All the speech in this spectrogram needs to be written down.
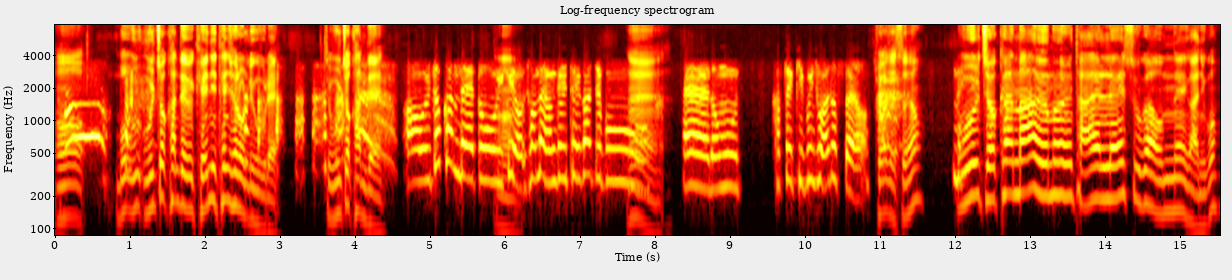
어, 뭐 울- 울적한데 왜 괜히 텐션 올리고 그래? 좀 울적한데. 아, 울적한데 또 이게 어. 전화 연결돼가지고, 네. 네, 너무 갑자기 기분이 좋아졌어요. 좋아졌어요? 네. 울적한 마음을 달랠 수가 없네. 가 아니고?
